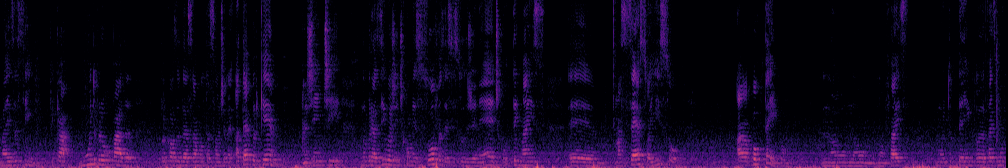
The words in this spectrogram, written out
mas assim, ficar muito preocupada por causa dessa mutação genética. Até porque a gente, no Brasil, a gente começou a fazer esse estudo genético, tem mais é, acesso a isso há pouco tempo. Não, não, não faz muito tempo, faz muito,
